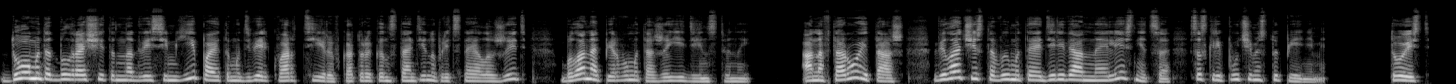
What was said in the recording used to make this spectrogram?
Дом этот был рассчитан на две семьи, поэтому дверь квартиры, в которой Константину предстояло жить, была на первом этаже единственной. А на второй этаж вела чисто вымытая деревянная лестница со скрипучими ступенями. То есть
